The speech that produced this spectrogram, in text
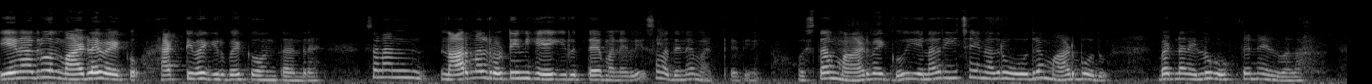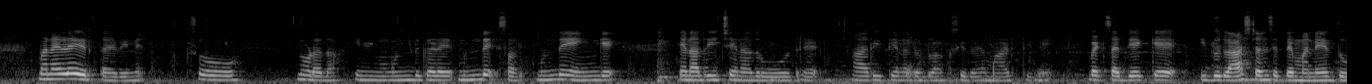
ಏನಾದರೂ ಒಂದು ಮಾಡಲೇಬೇಕು ಆ್ಯಕ್ಟಿವ್ ಆಗಿರಬೇಕು ಅಂತಂದರೆ ಸೊ ನಾನು ನಾರ್ಮಲ್ ರೊಟೀನ್ ಹೇಗಿರುತ್ತೆ ಮನೇಲಿ? ಸೊ ಅದನ್ನೇ ಮಾಡ್ತಾಯಿದ್ದೀನಿ ಹೊಸ್ದಾಗಿ ಮಾಡಬೇಕು. ಏನಾದರೂ ಈಚೆ ಏನಾದರೂ ಹೋದರೆ ಮಾಡ್ಬೋದು. ಬಟ್ ನಾನು ಎಲ್ಲೂ ಹೋಗ್ತಾನೆ ಇಲ್ವಲ್ಲ? ಮನೆಯಲ್ಲೇ ಇರ್ತಾಯಿದ್ದೀನಿ ಸೊ ನೋಡೋದ. ಇನ್ನು ಮುಂದ್ಗಡೆ, ಮುಂದೆ ಸಾರಿ ಮುಂದೆ ಹೆಂಗೆ? ಏನಾದರೂ ಈಚೆ ಏನಾದರೂ ಹೋದರೆ ಆ ರೀತಿ ಏನಾದರೂ ಬ್ಲಾಗ್ಸ್ ಇದೆ, ಮಾಡ್ತೀನಿ. ಬಟ್ ಸದ್ಯಕ್ಕೆ ಇದು ಲಾಸ್ಟ್ ಅನಿಸುತ್ತೆ ಮನೆಯದು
